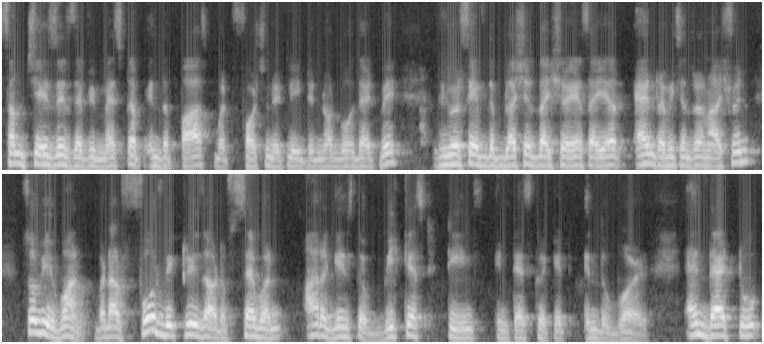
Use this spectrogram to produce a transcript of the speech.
some chases that we messed up in the past, but fortunately it did not go that way. We were saved the blushes by Shreyas Iyer and Ravichandran Ashwin. So we won, but our four victories out of seven are against the weakest teams in Test cricket in the world, and that too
